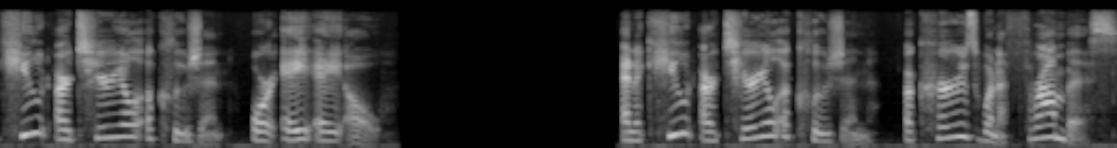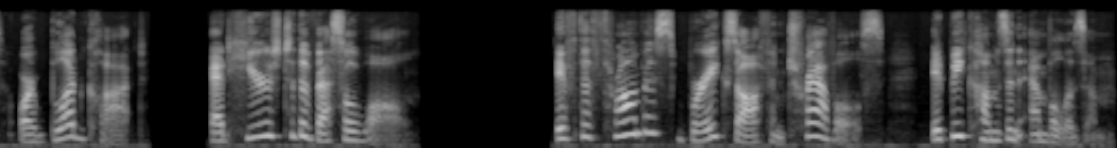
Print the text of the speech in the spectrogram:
Acute arterial occlusion, or AAO. An acute arterial occlusion occurs when a thrombus, or blood clot, adheres to the vessel wall. If the thrombus breaks off and travels, it becomes an embolism.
